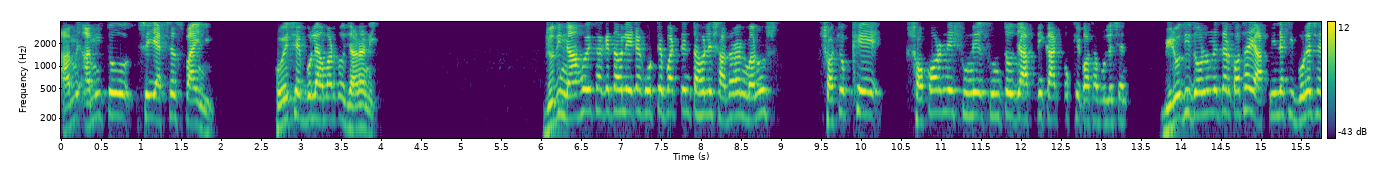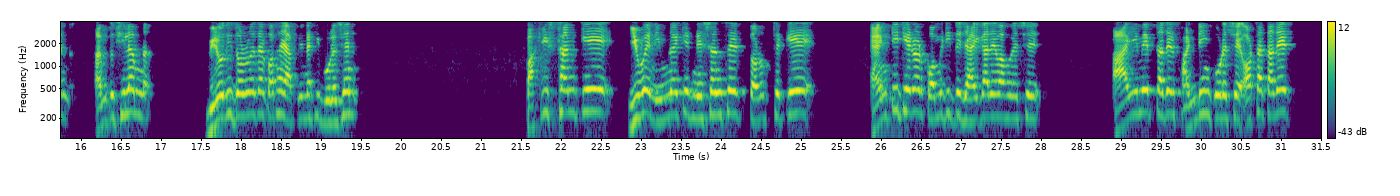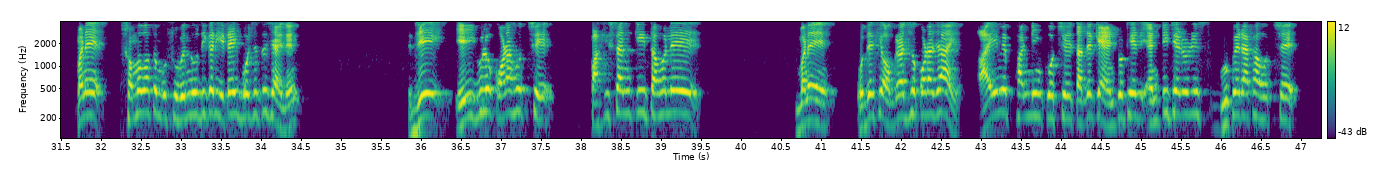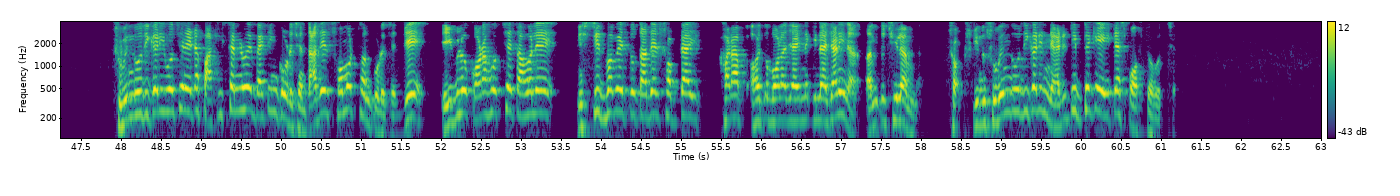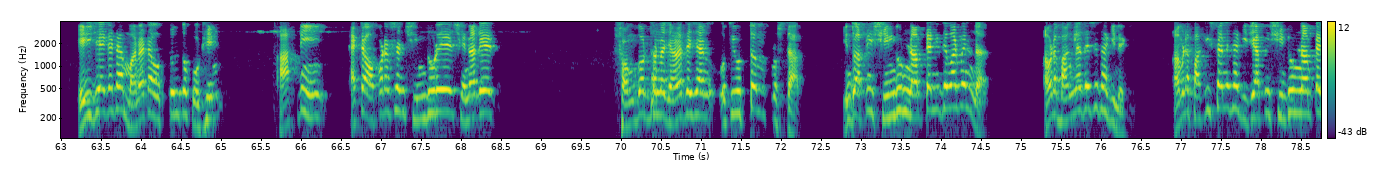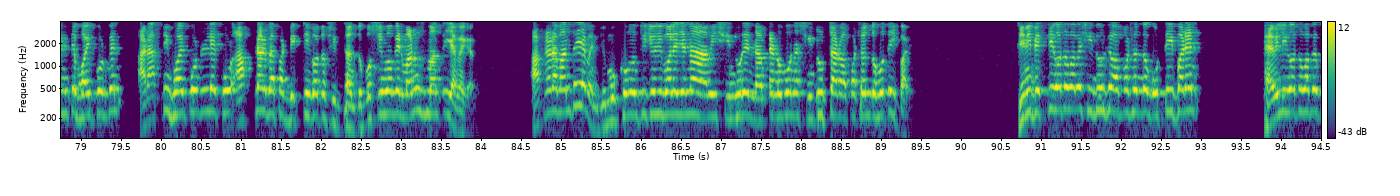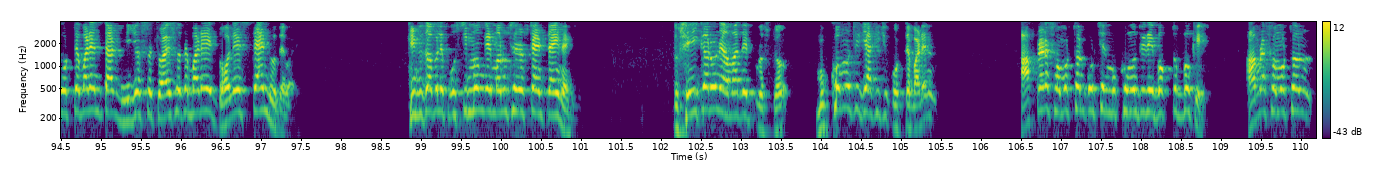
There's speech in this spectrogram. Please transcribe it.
আমি আমি তো সেই অ্যাক্সেস পাইনি। হয়েছে বলে আমার তো জানা নেই। যদি না হয়ে থাকে তাহলে এটা করতে পারতেন, তাহলে সাধারণ মানুষ সচক্ষে সকর্ণে শুনে শুনতো যে আপনি কার পক্ষে কথা বলেছেন। বিরোধী দলনেতার কথাই আপনি নাকি বলেছেন, আমি তো ছিলাম না। বিরোধী দলনেতার কথাই আপনি নাকি বলেছেন। পাকিস্তানকে ইউএন ইউনাইটেড নেশনসের তরফ থেকে অ্যান্টি টেরর কমিটিতে জায়গা দেওয়া হয়েছে। আইএমএফ তাদের ফান্ডিং করেছে, অর্থাৎ তাদের মানে সম্ভবত শুভেন্দু অধিকারী এটাই বোঝাতে চাইলেন যে এইগুলো করা হচ্ছে পাকিস্তানকেই তাহলে মানে ওদেরকে অগ্রাহ্য করা যায়? আইএমএফ ফান্ডিং করছে, তাদেরকে অ্যান্টি টেরোরিস্ট গ্রুপে রাখা হচ্ছে। শুভেন্দু অধিকারী বলছেন এটা পাকিস্তানের হয়ে ব্যাটিং করেছেন, তাদের সমর্থন করেছেন যে এইগুলো করা হচ্ছে তাহলে নিশ্চিতভাবে তো তাদের সবটাই খারাপ হয়তো বলা যায় না কি না জানি না, আমি তো ছিলাম না। কিন্তু শুভেন্দু অধিকারীর ন্যারেটিভ থেকে এইটা স্পষ্ট হচ্ছে। এই জায়গাটা মানাটা অত্যন্ত কঠিন। আপনি একটা অপারেশন সিন্দুরে সেনাদের সংবর্ধনা জানাতে চান, অতি উত্তম প্রস্তাব। কিন্তু আপনি সিন্ধুর নামটা নিতে পারবেন না। আমরা বাংলাদেশে থাকি নাকি? আমরা পাকিস্তানে থাকি যে আপনি সিন্ধুর নামটা নিতে ভয় করবেন। আর আপনি ভয় করলে আপনার ব্যাপার ব্যক্তিগত সিদ্ধান্ত। পশ্চিমবঙ্গের মানুষ মানতেই যাবে কেন? আপনারা মানতে যাবেন যে মুখ্যমন্ত্রী যদি বলে যে না, আমি সিঁদুরের নামটা নেব না সিঁদুর তার অপছন্দ হতেই পারে। তিনি ব্যক্তিগতভাবে সিঁদুরকে অপছন্দ করতেই পারেন, ফ্যামিলিগতভাবে করতে পারেন, তার নিজস্ব চয়েস হতে পারে, দলের স্ট্যান্ড হতে পারে। কিন্তু তা বলে পশ্চিমবঙ্গের মানুষেরও স্ট্যান্ড তাই নাকি? তো সেই কারণে আমাদের প্রশ্ন, মুখ্যমন্ত্রী যা কিছু করতে পারেন, আপনারা সমর্থন করছেন মুখ্যমন্ত্রীর এই বক্তব্যকে? আমরা সমর্থন,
